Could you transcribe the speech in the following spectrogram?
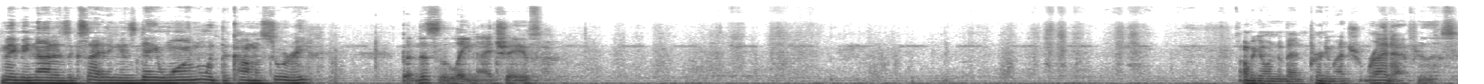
maybe not as exciting as day one with the Kamasuri, but this is a late night shave. I'll be going to bed pretty much right after this.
